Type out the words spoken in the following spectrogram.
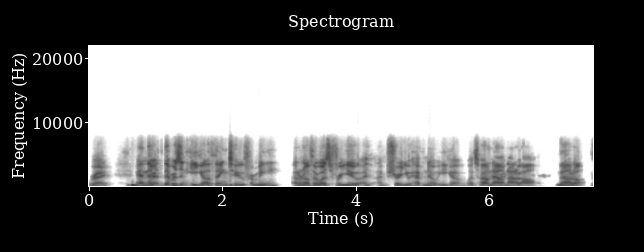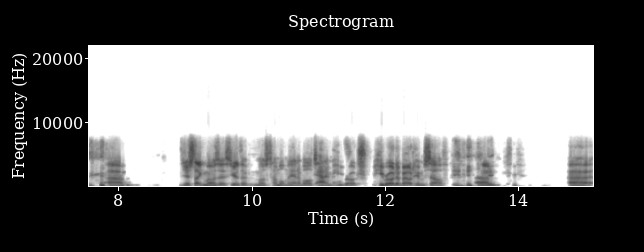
Right. And there there was an ego thing too for me. I don't know if there was for you. I, I'm sure you have no ego whatsoever. Oh no, not at all. Not at all. Um, just like Moses, you're the most humble man of all Yeah. time. He wrote he wrote about himself. Um, uh,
